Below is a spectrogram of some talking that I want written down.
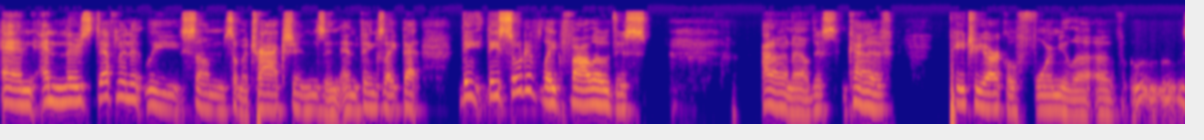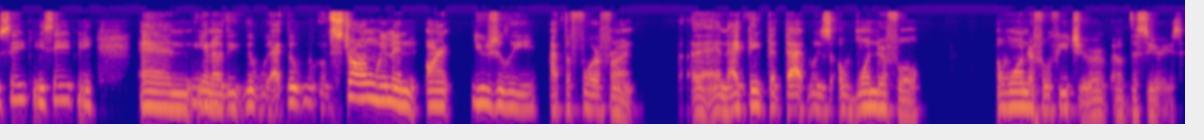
and and there's definitely some some attractions and and things like that. They they sort of like follow this I don't know this kind of patriarchal formula of ooh, save me save me and you know Mm. the, the the strong women aren't usually at the forefront and i think that that was a wonderful a wonderful feature of, of the series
